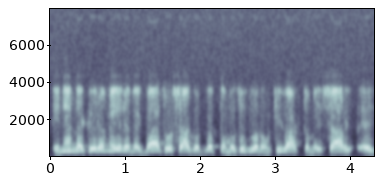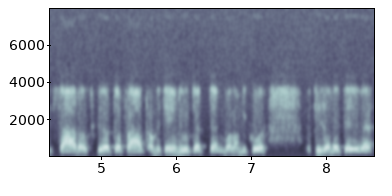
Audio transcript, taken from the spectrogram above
én ennek örömére meg bátorságot vettem az udvaron, kivágtam egy, sár, egy száraz költefát, amit én ültettem valamikor, 15 éve,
